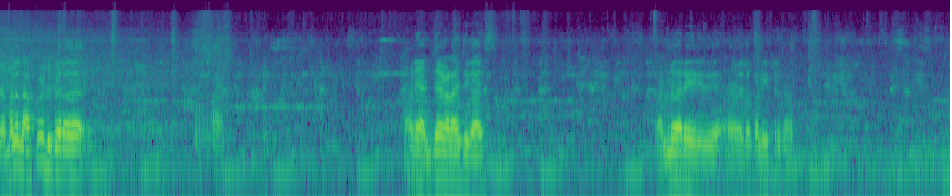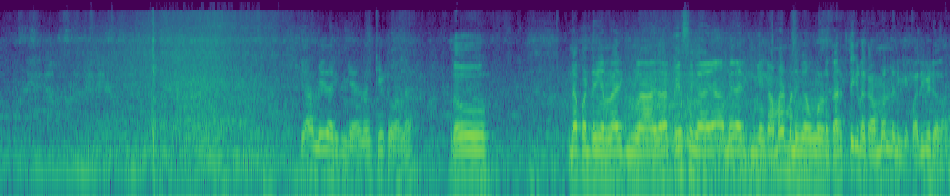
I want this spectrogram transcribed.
என் மேல இந்த அப்பி விட்டு பேர மணி அஞ்சே கலாய்ச்சி காய்ஸ் கண்ணு வேற எரியுது. அவன் ஏதோ பண்ணிட்டு இருக்கான். ஏன் அமைதியாக இருக்கீங்க? நான் கேட்குவாங்க ஹலோ என்ன பண்ணுறீங்க நல்லா இருக்கீங்களா? ஏதாவது பேசுங்க. ஏன் அமைதியாக இருக்கீங்க? கமெண்ட் பண்ணுங்கள் உங்களோட கருத்துக்களை கமெண்ட்டில் நீங்கள் பதிவிடலாம்.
